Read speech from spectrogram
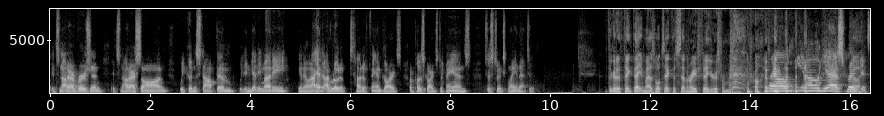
it's not our version, it's not our song. We couldn't stop them. We didn't get any money, you know. And I had I wrote a ton of fan cards or postcards to fans just to explain that to them. If they're going to think that, you might as well take the seven or eight figures from. well, you know, yes, but no. it's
